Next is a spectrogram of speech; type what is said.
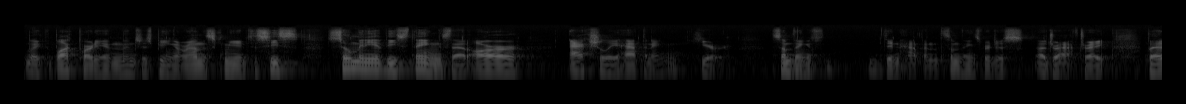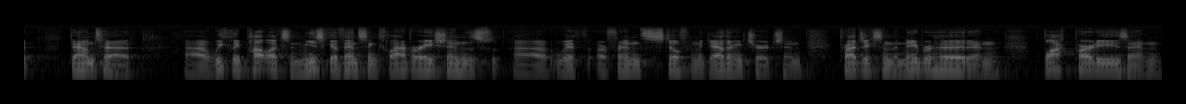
like the block party, and then just being around this community to see so many of these things that are actually happening here. Some things didn't happen, some things were just a draft, right? But down to uh, weekly potlucks and music events and collaborations uh, with our friends still from the Gathering Church and projects in the neighborhood and block parties and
